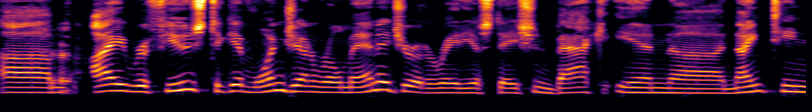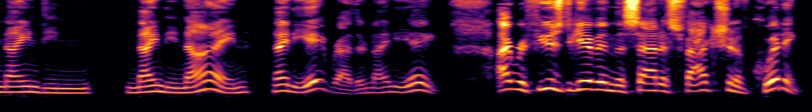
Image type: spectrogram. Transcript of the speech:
Um, sure. I refused to give one general manager at a radio station back in uh, 1990, 99, 98 rather, 98. I refused to give him the satisfaction of quitting.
